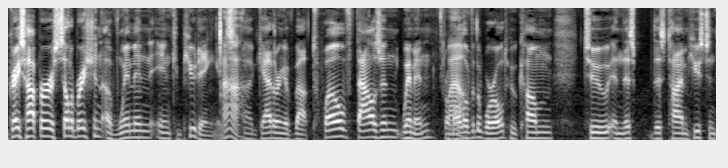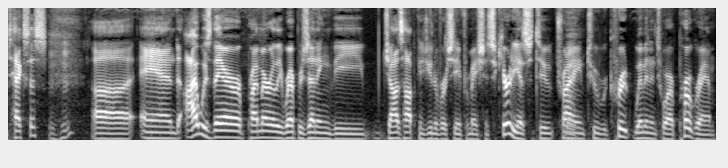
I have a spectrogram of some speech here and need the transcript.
Grace Hopper Celebration of Women in Computing. It's ah. a gathering of about 12,000 women from wow. all over the world who come to, in this, this time, Houston, Texas. Mm-hmm. Uh, and I was there primarily representing the Johns Hopkins University Information Security Institute, trying right. to recruit women into our program,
